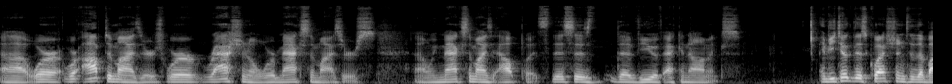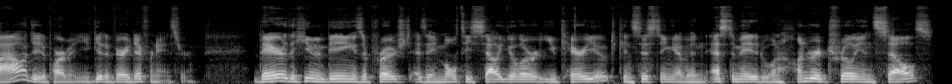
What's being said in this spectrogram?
Uh, we're, we're optimizers, we're rational, we're maximizers. Uh, we maximize outputs. This is the view of economics. If you took this question to the biology department, you get a very different answer. There, the human being is approached as a multicellular eukaryote consisting of an estimated 100 trillion cells.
